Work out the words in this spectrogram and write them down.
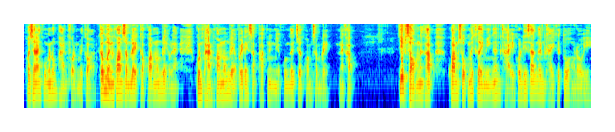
เพราะฉะนั้นคุณก็ต้องผ่านฝนไปก่อน ก็เหมือนความสำเร็จกับความล้มเหลวแหละคุณผ่านความล้มเหลวไปได้สักพักหนึ่งเนี่ยคุณก็เจอความสำเร็จนะครับยีสองนะครับความสุขไม่เคยมีเงื่อนไข คนที่สร้างเงื่อนไขคือตัวของเราเอง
